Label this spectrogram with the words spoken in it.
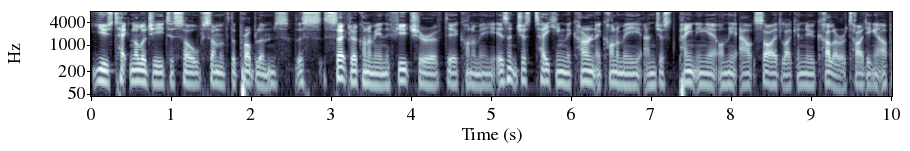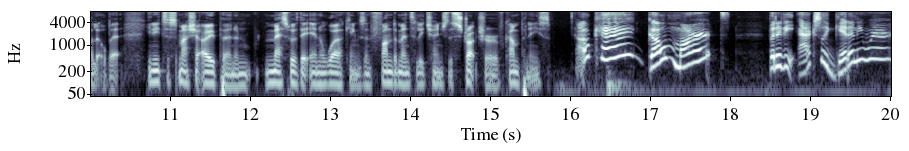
use technology to solve some of the problems. The circular economy and the future of the economy isn't just taking the current economy and just painting it on the outside like a new color or tidying it up a little bit. You need to smash it open and mess with the inner workings and fundamentally change the structure of companies. Okay, go Mart. But did he actually get anywhere?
